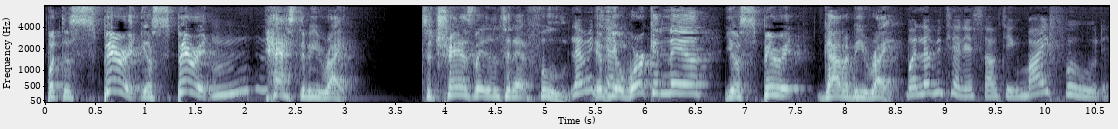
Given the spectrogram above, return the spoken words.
But the spirit, your spirit, mm-hmm. has to be right to translate it into that food. Let me if you're you- working there, your spirit got to be right. but let me tell you something my food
